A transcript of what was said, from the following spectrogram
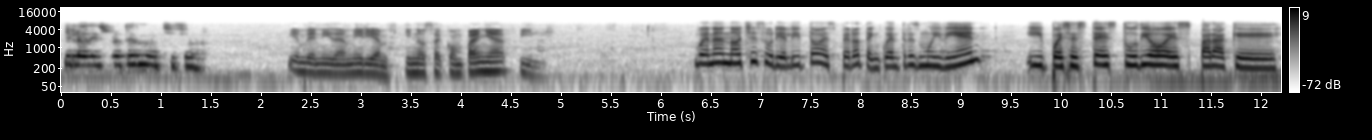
y lo disfrutes muchísimo. Bienvenida Miriam y nos acompaña Pili. Buenas noches Urielito, espero te encuentres muy bien y pues este estudio es para que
